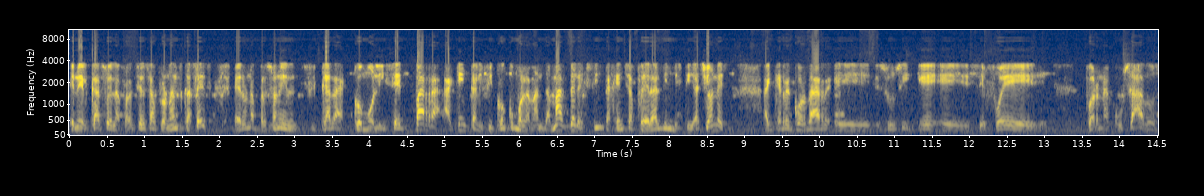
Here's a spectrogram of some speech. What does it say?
en el caso de la francesa Florence Cassés era una persona identificada como Lisette Parra, a quien calificó como la mandamás de la extinta Agencia Federal de Investigaciones. Hay que recordar, eh, Susi, que eh, se fue, fueron acusados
